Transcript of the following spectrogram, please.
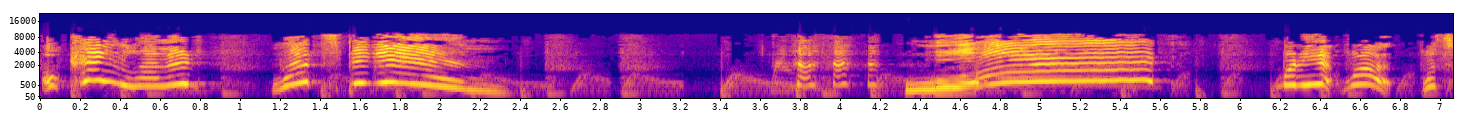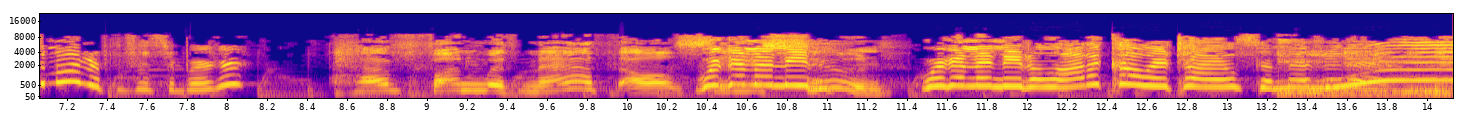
Okay, Leonard, let's begin. What? What do you, what? What's the matter, Professor Burger? Have fun with math. I'll see We're gonna you need, soon. we're gonna need a lot of color tiles to measure that.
